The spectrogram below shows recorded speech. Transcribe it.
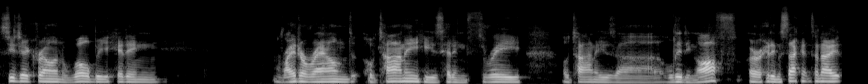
CJ Cron will be hitting right around Ohtani. He's hitting three. Ohtani's uh, leading off or hitting second tonight.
